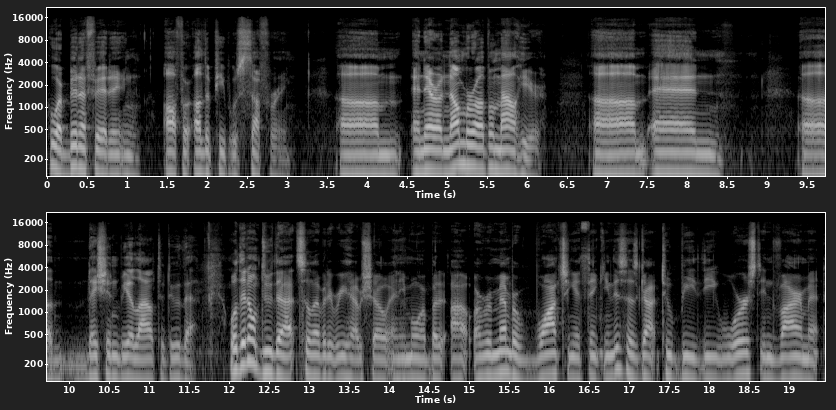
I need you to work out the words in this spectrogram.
who are benefiting off of other people's suffering, um, and there are a number of them out here, um, and uh, they shouldn't be allowed to do that. Well, they don't do that celebrity rehab show anymore. But uh, I remember watching it, thinking this has got to be the worst environment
